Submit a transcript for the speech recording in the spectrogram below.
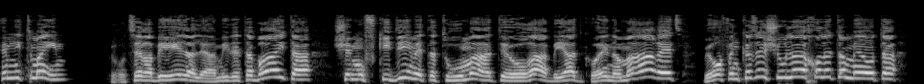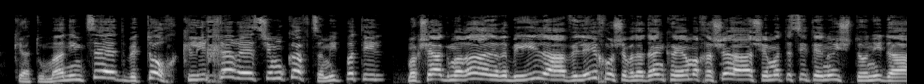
הם נטמעים. ורוצה רבי הילה להעמיד את הברייתא, שמופקידים את התרומה הטהורה ביד כהן עם הארץ, באופן כזה שהוא לא יכול לטמא אותה, כי הטומאה נמצאת בתוך כלי חרס שמוקף צמיד פתיל. מקשה הגמרא לרבי הילה וליחוש, אבל עדיין קיים החשש שמא תסיתנו אשתו נידה,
